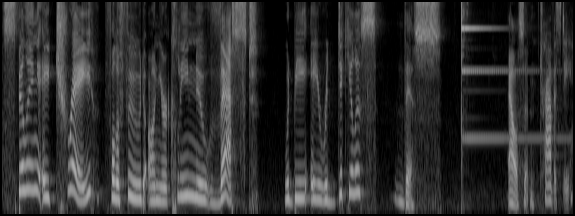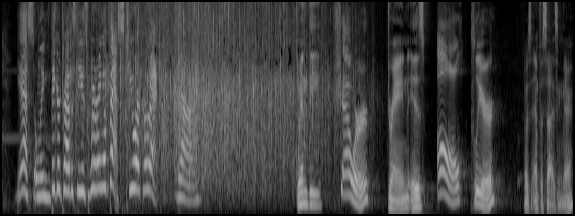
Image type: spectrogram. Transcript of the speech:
Spilling a tray full of food on your clean new vest would be a ridiculous this? Allison. Travesty. Yes, only bigger travesty is wearing a vest. You are correct. Yeah. When the shower drain is all clear, I was emphasizing there,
